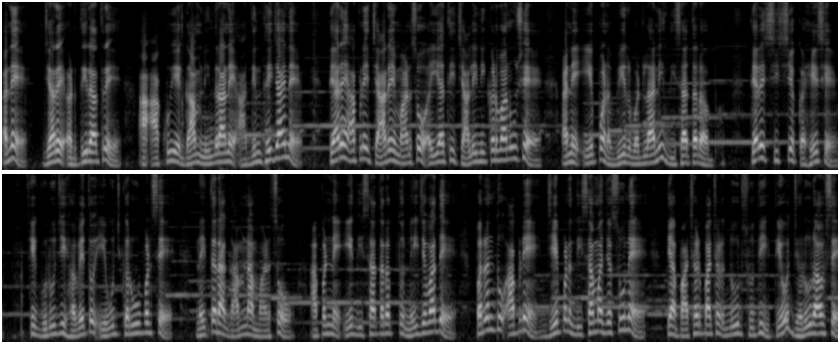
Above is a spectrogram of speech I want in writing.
અને જ્યારે અડધી રાત્રે આ આખું એ ગામ નિંદ્રાને આધીન થઈ જાય ને, ત્યારે આપણે ચારેય માણસો અહીંયાથી ચાલી નીકળવાનું છે અને એ પણ વીર વડલાની દિશા તરફ. ત્યારે શિષ્ય કહે છે કે ગુરુજી, હવે તો એવું જ કરવું પડશે. નહીતર આ ગામના માણસો આપણને એ દિશા તરફ તો નહીં જવા દે, પરંતુ આપણે જે પણ દિશામાં જશું ને, ત્યાં પાછળ પાછળ દૂર સુધી તેઓ જરૂર આવશે.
